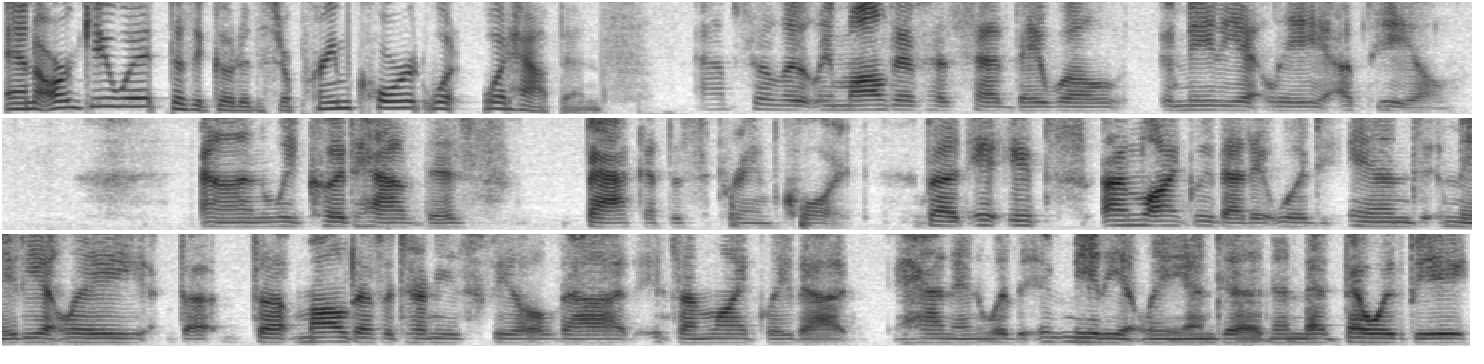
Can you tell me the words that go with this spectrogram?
and argue it. Does it go to the Supreme Court? What what happens? Absolutely. MALDEF has said they will immediately appeal. And we could have this back at the Supreme Court but it, it's unlikely that it would end immediately. The, the MALDEF attorneys feel that it's unlikely that Hanen would immediately end it and that there would be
